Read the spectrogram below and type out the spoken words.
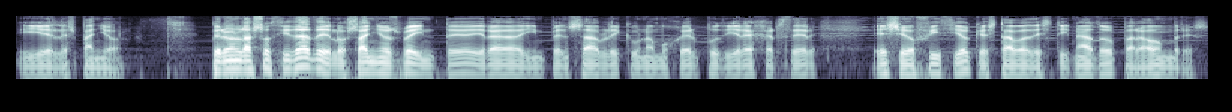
y el español. Pero en la sociedad de los años 20 era impensable que una mujer pudiera ejercer ese oficio que estaba destinado para hombres.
